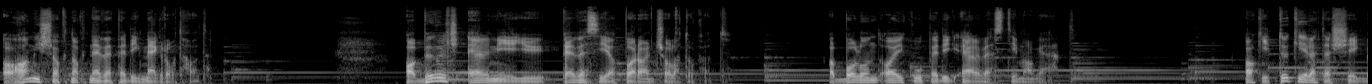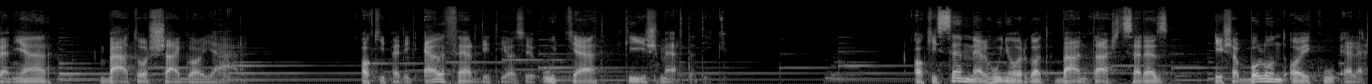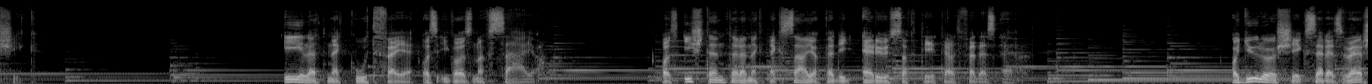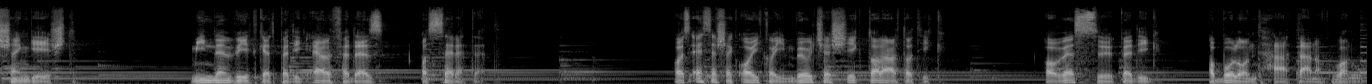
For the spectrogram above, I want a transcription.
a hamisaknak neve pedig megrothat. A bölcs elmélyű beveszi a parancsolatokat, a bolond ajkú pedig elveszti magát. Aki tökéletességben jár, bátorsággal jár aki pedig elferdíti az ő útját, kiismertetik. Aki szemmel hunyorgat, bántást szerez, és a bolond ajkú elesik. Életnek kút feje az igaznak szája. Az istenteleneknek szája pedig erőszaktételt fedez el. A gyűlölség szerez versengést, minden vétket pedig elfedez a szeretet az eszesek ajkain bölcsesség találtatik, a vessző pedig a bolond hátának való.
